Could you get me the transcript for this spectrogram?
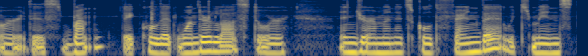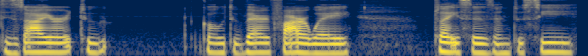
or this they call it wanderlust or in German it's called Fernweh, which means desire to go to very faraway places and to see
